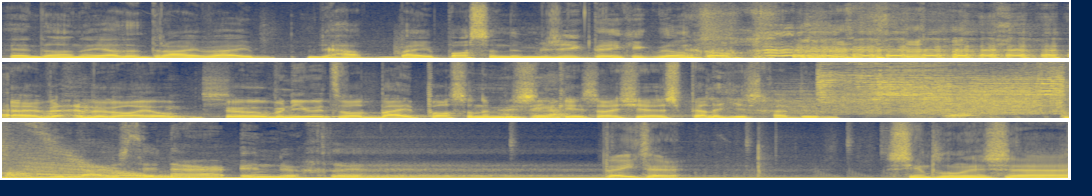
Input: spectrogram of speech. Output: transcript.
En dan, eh, ja, dan draaien wij ja, bijpassende muziek, denk ik dan toch. Eh, ik ben- wel heel, heel benieuwd wat bijpassende muziek is als je spelletjes gaat doen. Je luistert naar Underground. Peter, Simplon is, eh,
